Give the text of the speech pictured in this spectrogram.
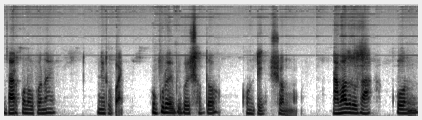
যার কোনো উপনয় নিরুপায়। কুকুরের বিপরীত শব্দ কোনটি? সৌম্য। নামাজ রোজা কোন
